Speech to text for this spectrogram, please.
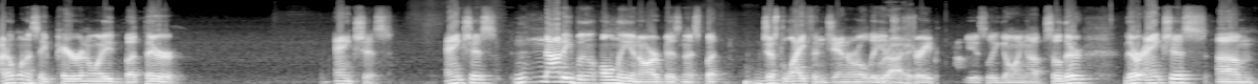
I don't want to say paranoid, but they're anxious anxious not even only in our business but just life in general the interest Right. rate obviously going up so they're they're anxious um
